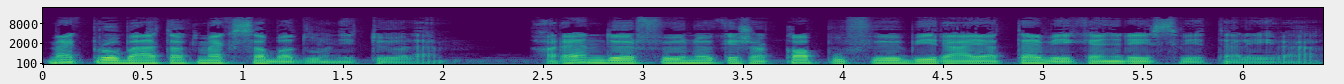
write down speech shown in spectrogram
Megpróbáltak megszabadulni tőlem. A rendőrfőnök és a kapu főbírája tevékeny részvételével,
